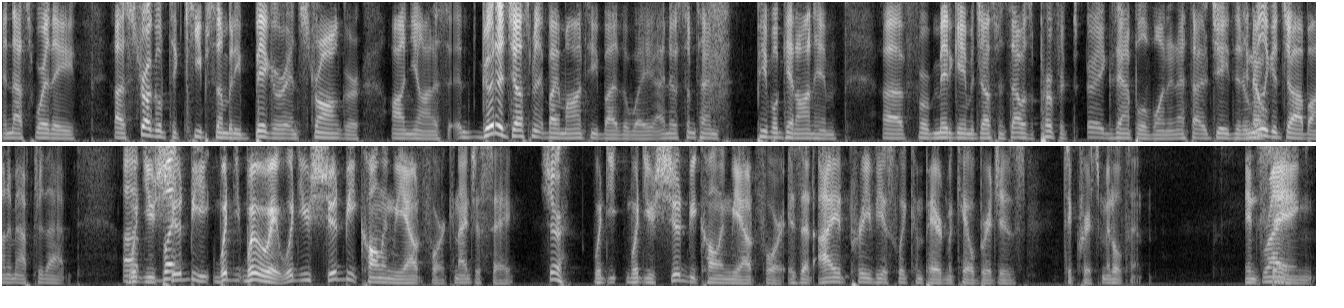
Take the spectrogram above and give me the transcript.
and that's where they uh, struggled to keep somebody bigger and stronger on Giannis. And good adjustment by Monty, by the way. I know sometimes people get on him. Uh, for mid-game adjustments, that was a perfect example of one, and I thought Jae did a know- really good job on him after that. Uh, what you but- should be what wait, wait wait what you should be calling me out for can i just say? Sure, what you what you should be calling me out for is that i had previously compared Mikal bridges to khris middleton in saying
